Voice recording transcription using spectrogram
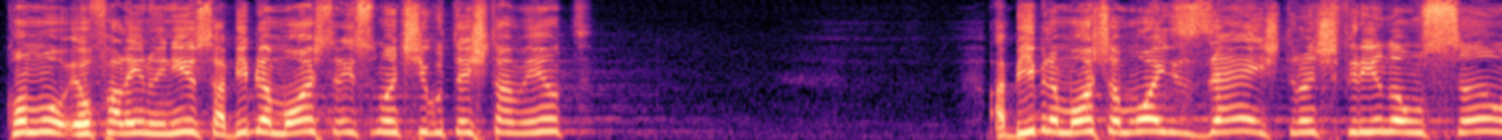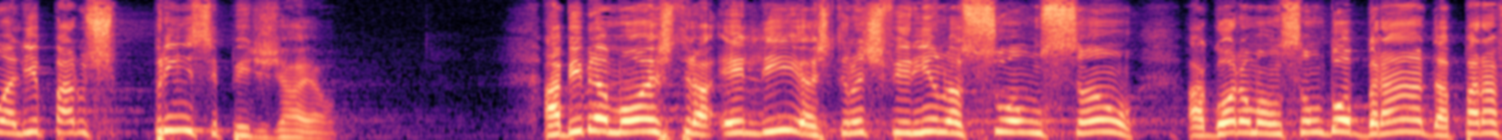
Como eu falei no início, a Bíblia mostra isso no Antigo Testamento. A Bíblia mostra Moisés transferindo a unção ali para os príncipes de Israel. A Bíblia mostra Elias transferindo a sua unção, agora uma unção dobrada para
